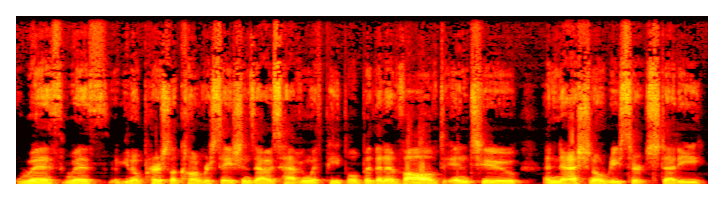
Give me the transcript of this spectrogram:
with with you know personal conversations I was having with people, but then evolved into a national research study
